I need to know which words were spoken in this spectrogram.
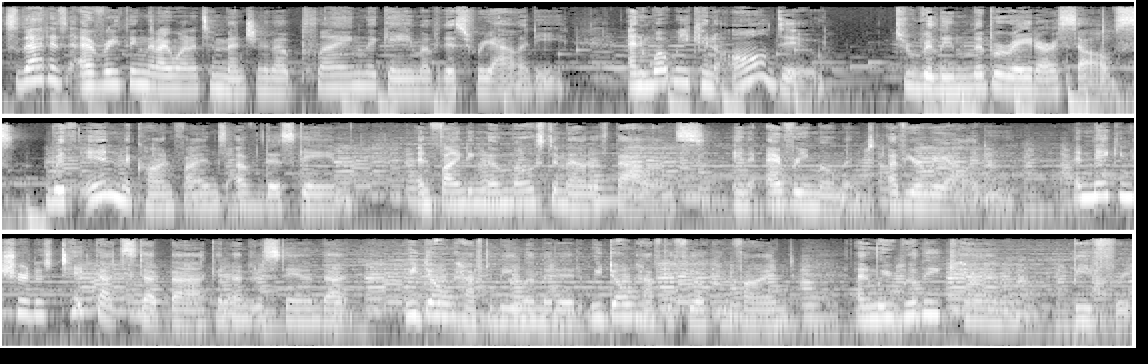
So, that is everything that I wanted to mention about playing the game of this reality and what we can all do to really liberate ourselves within the confines of this game and finding the most amount of balance in every moment of your reality. And making sure to take that step back and understand that we don't have to be limited, we don't have to feel confined, and we really can be free.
